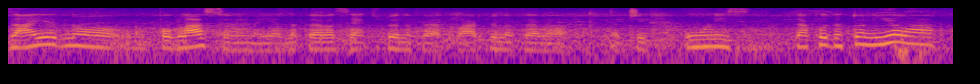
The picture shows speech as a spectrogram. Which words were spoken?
zajedno po glasovima, jedna peva sekstu, jedna peva kvartu, jedna peva, znači, unis, tako da to nije lako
